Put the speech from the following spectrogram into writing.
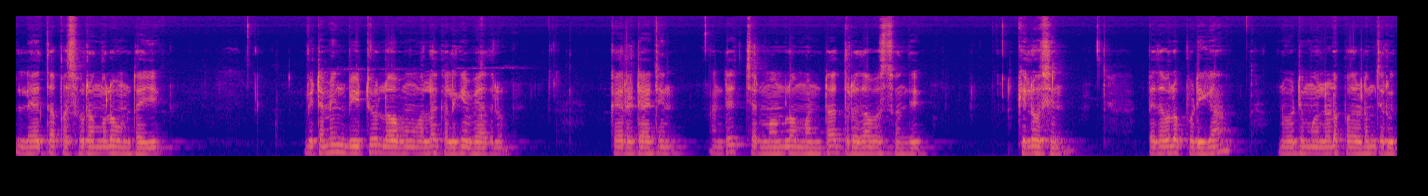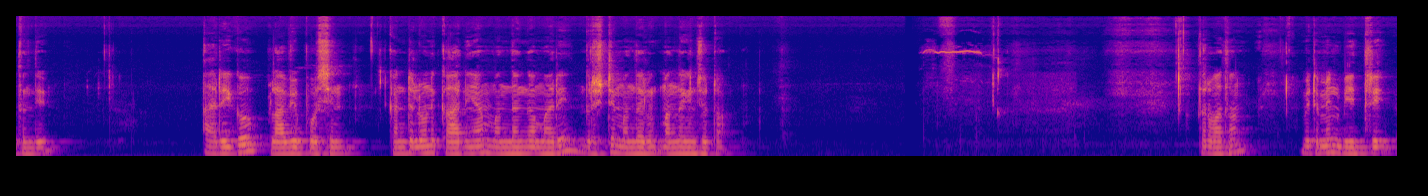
లేత పసుపు రంగులో ఉంటాయి. విటమిన్ బి టూ లోపం వల్ల కలిగే వ్యాధులు. కెరటాటిన్ అంటే చర్మంలో మంట దురద వస్తుంది. కిలోసిన్ పెదవుల పొడిగా నోటి మూలలో పొదడం జరుగుతుంది. అరిగో ప్లావిపోసిన్ కంటిలోని కార్నియా మందంగా మారి దృష్టి మంద మందగించుట. తర్వాత విటమిన్ బి త్రీ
